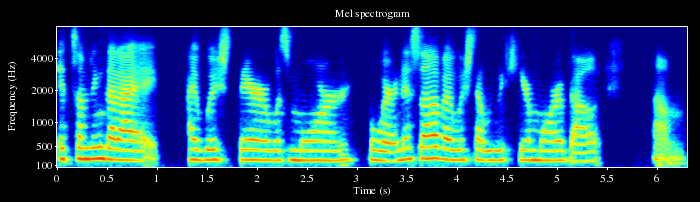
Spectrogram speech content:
it's something that i i wish there was more awareness of. I wish that we would hear more about um,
